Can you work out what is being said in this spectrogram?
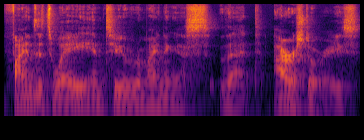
finds its way into reminding us that our stories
